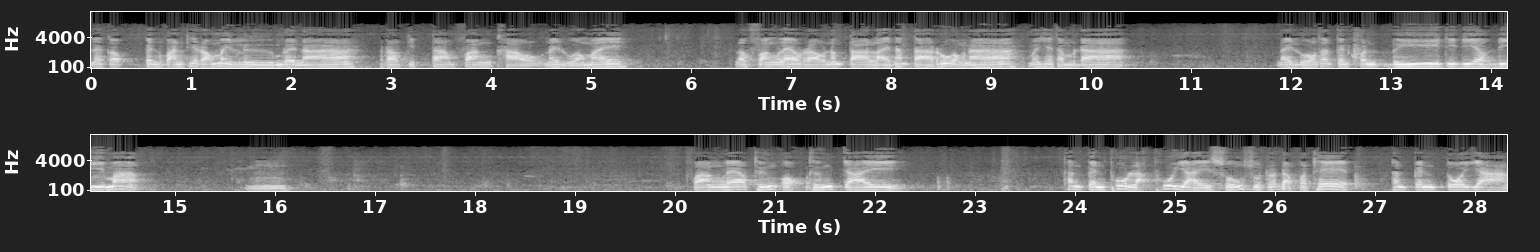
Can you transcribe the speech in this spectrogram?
และก็เป็นวันที่เราไม่ลืมเลยนะ เราติดตามฟังข่าวในหลวงไหม เราฟังแล้วเราน้ำตาไหลน้ำตาร่วงนะ ไม่ใช่ธรรมดา ในหลวงท่านเป็นคนดีทีเดียวดีมาก อืมฟังแล้วถึงอกถึงใจ ท่านเป็นผู้หลักผู้ใหญ่สูงสุดระดับประเทศ ท่านเป็นตัวอย่าง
